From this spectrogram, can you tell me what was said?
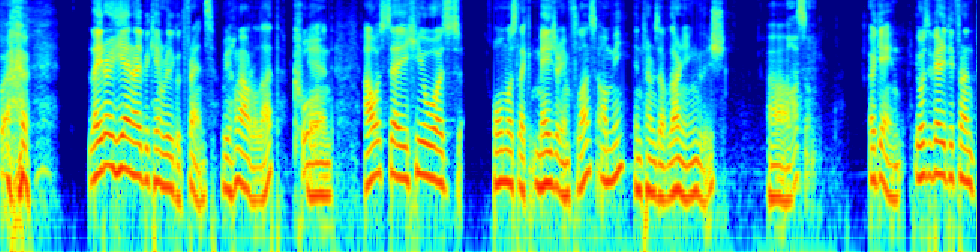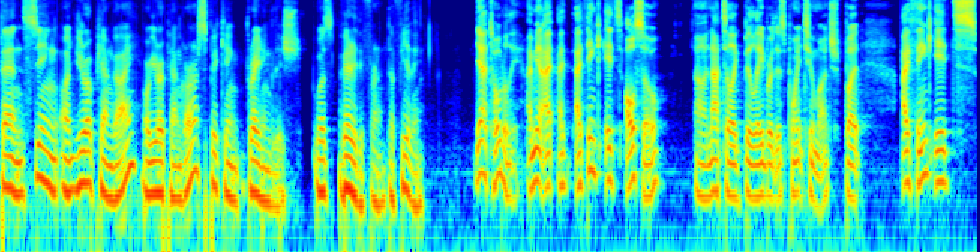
Later, he and I became really good friends. We hung out a lot. Cool. And I would say he was almost like major influence on me in terms of learning English. awesome Again, it was very different than seeing a European guy or European girl speaking great English. It was very different. The feeling. Yeah, totally. I mean, I I, I think it's also uh, not to like belabor this point too much, but I think it's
